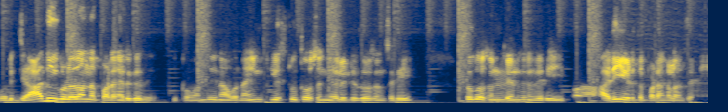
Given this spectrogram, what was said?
ஒரு ஜாதிக்குள்ளதான் அந்த படம் இருக்குது. இப்ப வந்து நான் ஒரு nineties two thousand early two thousand சரி டூ தௌசண்ட் டென்ஸும் சரி இப்போ ஹரி எடுத்த படங்களும் சரி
